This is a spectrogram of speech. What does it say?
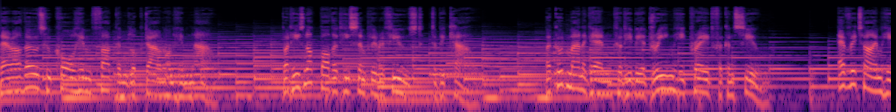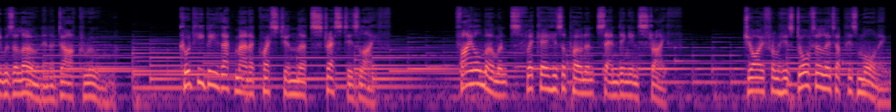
There are those who call him thug and look down on him now. But he's not bothered he simply refused to be cow. A good man again could he be a dream he prayed for consume. Every time he was alone in a dark room. Could he be that man a question that stressed his life? Final moments flicker his opponent's ending in strife. Joy from his daughter lit up his morning.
